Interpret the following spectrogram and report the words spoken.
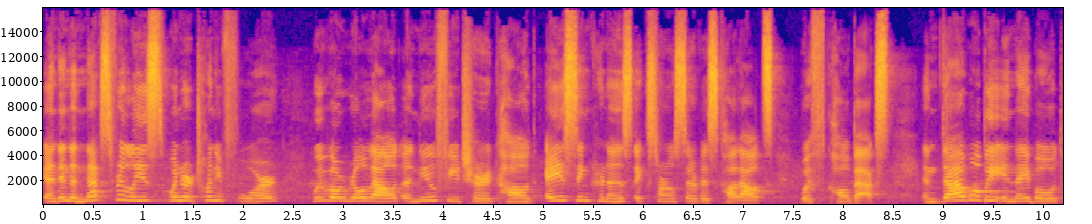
And in the next release, Winter 24, we will roll out a new feature called asynchronous external service callouts with callbacks. And that will be enabled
